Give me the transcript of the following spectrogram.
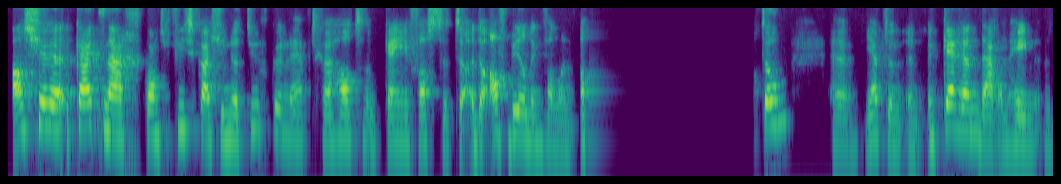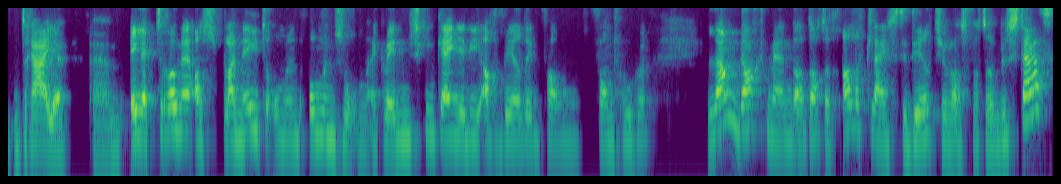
als je kijkt naar kwantumfysica, als je natuurkunde hebt gehad, dan ken je vast de afbeelding van een atoom. Uh, je hebt een, een, een, kern, daaromheen draaien um, elektronen als planeten om een, om een zon. Ik weet misschien ken je die afbeelding van, van vroeger. Lang dacht men dat dat het allerkleinste deeltje was wat er bestaat.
